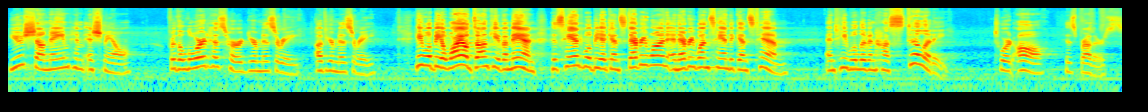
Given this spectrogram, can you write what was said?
You shall name him Ishmael for the Lord has heard your misery, of your misery. He will be a wild donkey of a man. His hand will be against everyone, and everyone's hand against him. And he will live in hostility toward all his brothers.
